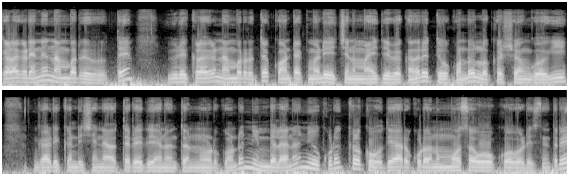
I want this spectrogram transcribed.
ಕೆಳಗಡೆನೇ ನಂಬರ್ ಇರುತ್ತೆ. ವಿಡಿಯೋ ಕೆಳಗಡೆ ನಂಬರ್ ಇರುತ್ತೆ. ಕಾಂಟ್ಯಾಕ್ಟ್ ಮಾಡಿ ಹೆಚ್ಚಿನ ಮಾಹಿತಿ ಬೇಕಂದರೆ ತಿಳ್ಕೊಂಡು ಲೊಕೇಶನ್ಗೆ ಹೋಗಿ, ಗಾಡಿ ಕಂಡೀಷನ್ ಯಾವ ಥರ ಇದೆ, ಏನು ಅಂತ ನೋಡಿಕೊಂಡು ನಿಮ್ಮ ನೀವು ಕೂಡ ಕೇಳ್ಕೊಬೋದು. ಯಾರು ಕೂಡ ಮೋಸ ಹೋಗ್ಕೋಬೇಡಿ ಸ್ನೇಹಿತರೆ.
